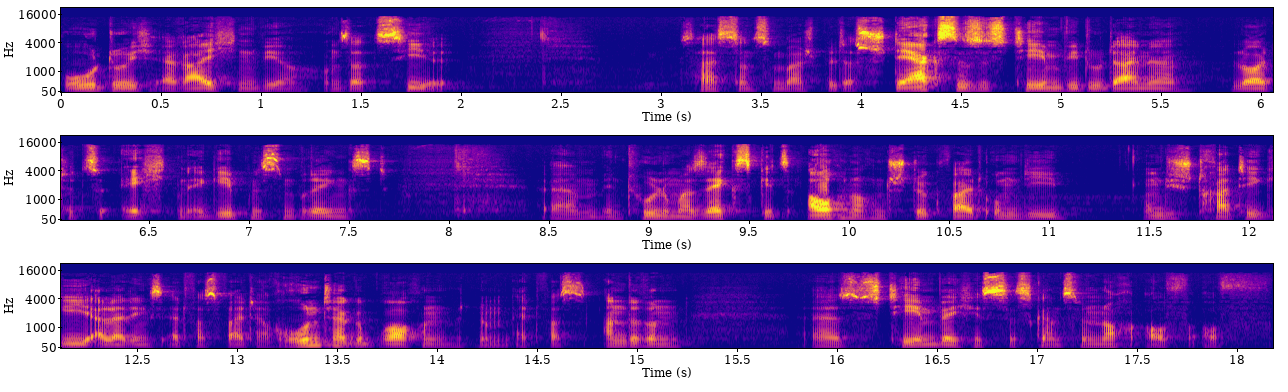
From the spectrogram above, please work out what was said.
wodurch erreichen wir unser Ziel. Das heißt dann zum Beispiel das stärkste System, wie du deine Leute zu echten Ergebnissen bringst. Ähm, in Tool Nummer 6 geht es auch noch ein Stück weit um die, um die Strategie, allerdings etwas weiter runtergebrochen mit einem etwas anderen äh, System, welches das Ganze noch auf, auf,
